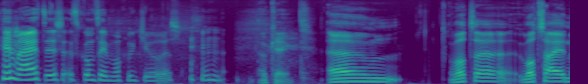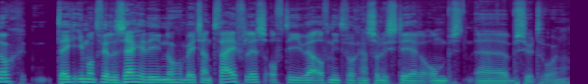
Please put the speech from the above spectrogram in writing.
maar het, is, het komt helemaal goed, Joris. Oké. Okay. Um, wat, uh, wat zou je nog tegen iemand willen zeggen die nog een beetje aan het twijfelen is of die wel of niet wil gaan solliciteren om uh, bestuur te worden?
